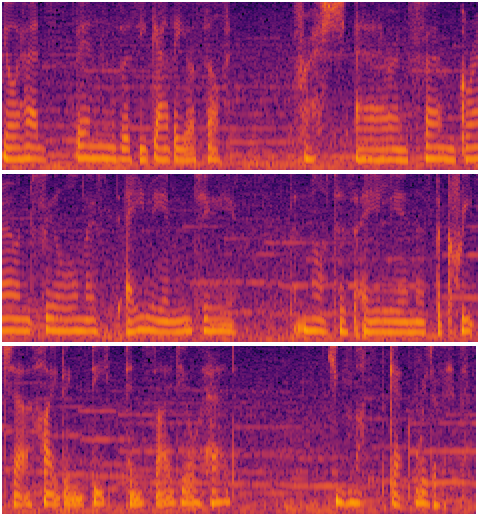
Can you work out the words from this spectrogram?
Your head spins as you gather yourself. Fresh air and firm ground feel almost alien to you, but not as alien as the creature hiding deep inside your head. You must get rid of it.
